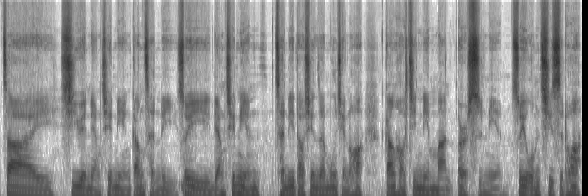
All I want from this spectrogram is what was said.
在西元两千年刚成立，所以两千年成立到现在目前的话，刚好今年满二十年，所以我们其实的话，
